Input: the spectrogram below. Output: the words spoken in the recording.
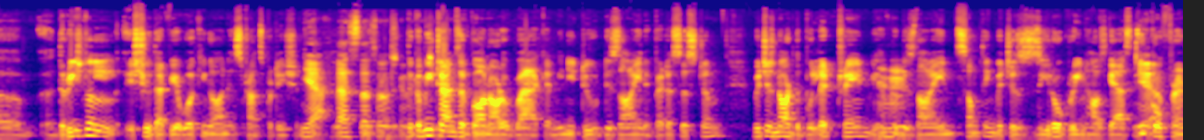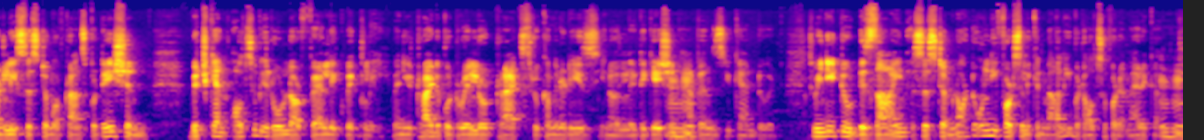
uh, the regional issue that we are working on is transportation. yeah, that's that's what I was going to say. The commute times have gone out of whack, and we need to design a better system, which is not the bullet train. We have to design something which is zero greenhouse gas, Mm-hmm. Yeah. eco-friendly system of transportation, which can also be rolled out fairly quickly. When you try to put railroad tracks through communities, you know, litigation Mm-hmm. happens. You can't do it. So we need to design a system not only for Silicon Valley but also for America, Mm-hmm.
